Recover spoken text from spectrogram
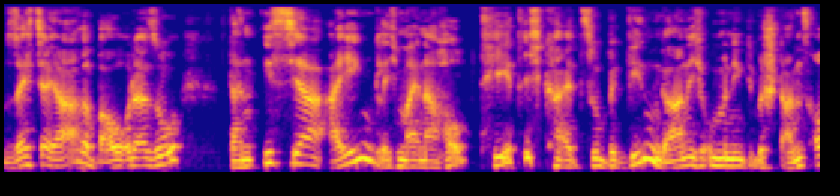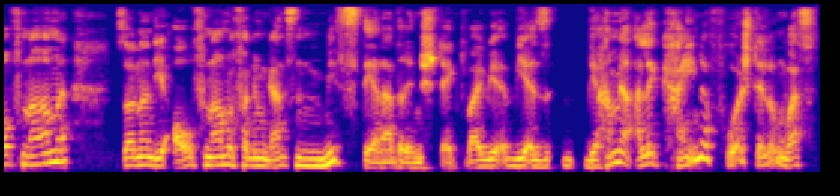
60er Jahre Bau oder so, dann ist ja eigentlich meine Haupttätigkeit zu Beginn gar nicht unbedingt die Bestandsaufnahme, sondern die Aufnahme von dem ganzen Mist, der da drin steckt. Weil wir, wir, wir haben ja alle keine Vorstellung, was,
